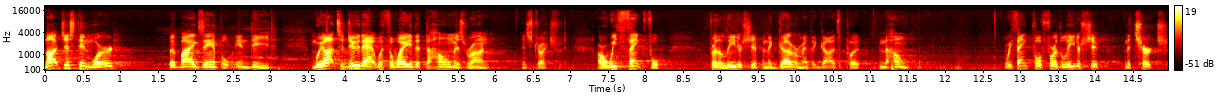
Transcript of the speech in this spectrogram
not just in word, but by example, indeed. We ought to do that with the way that the home is run and structured. Are we thankful for the leadership and the government that God's put in the home? Are we thankful for the leadership in the church?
